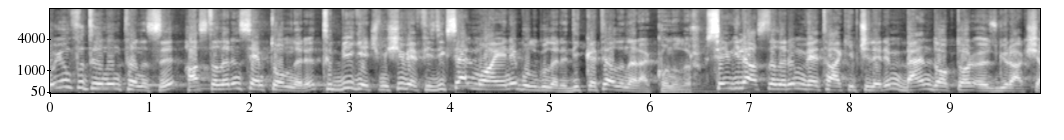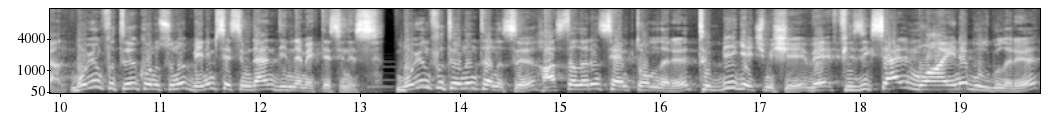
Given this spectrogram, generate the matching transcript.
Boyun fıtığının tanısı, hastaların semptomları, tıbbi geçmişi ve fiziksel muayene bulguları dikkate alınarak konulur. Sevgili hastalarım ve takipçilerim ben Doktor Özgür Akşan. Boyun fıtığı konusunu benim sesimden dinlemektesiniz. Boyun fıtığının tanısı, hastaların semptomları, tıbbi geçmişi ve fiziksel muayene bulguları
